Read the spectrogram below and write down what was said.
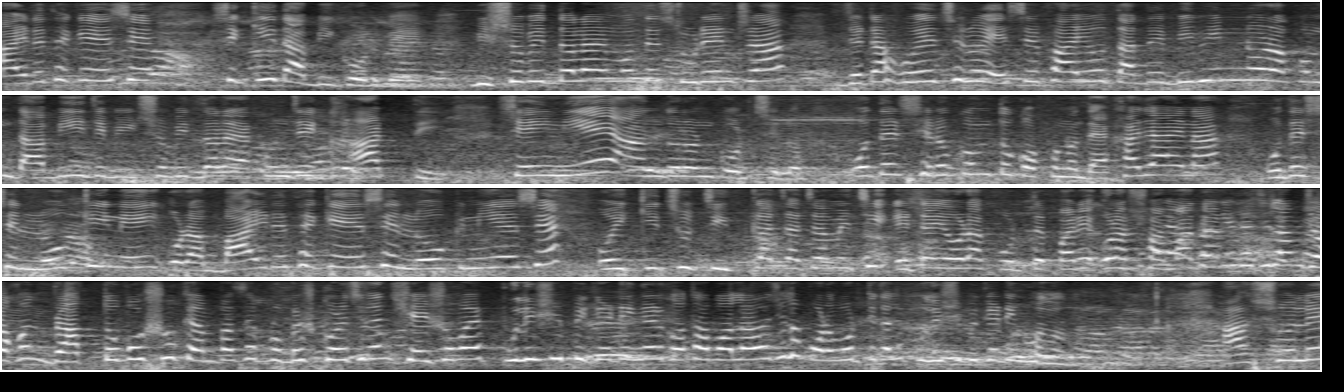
বাইরে থেকে এসে সে কী দাবি করবে? বিশ্ববিদ্যালয়ের মধ্যে স্টুডেন্টরা যেটা হয়েছিল এসএফআইও তাদের বিভিন্ন রকম দাবি যে বিশ্ববিদ্যালয়ের এখন যে ঘাটতি সেই নিয়ে আন্দোলন করছিল। ওদের সেরকম তো কখনো দেখা যায় না। ওদের সে লোকই নেই। ওরা বাইরে থেকে এসে লোক নিয়ে এসে ওই কিছু চিৎকার চেঁচামেচি এটাই ওরা করতে পারে। ওরা সমাধান দেখেছিলাম যখন ব্রাত্য বসু ক্যাম্পাসে প্রবেশ করেছিলেন সেই সময় পুলিশি পিকেটিং এর কথা বলা হয়েছিল। পরবর্তীকালে পুলিশি পিকেটিং হলো না। আসলে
